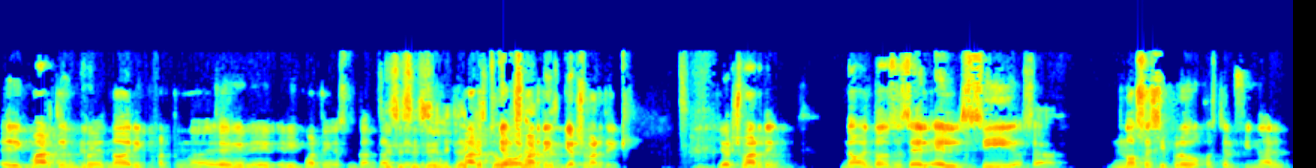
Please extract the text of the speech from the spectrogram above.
Eric Martin, Eric- pues. No, Eric Martin no. Eric, Martin es un cantante. Sí, sí, sí, sí. Mar- Es el que estuvo- George Martin, George Martin. George Martin. No, entonces él, él sí, o sea, no sé si produjo hasta el final,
